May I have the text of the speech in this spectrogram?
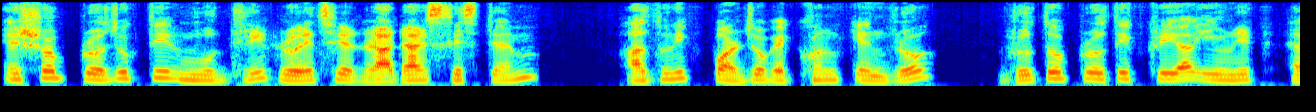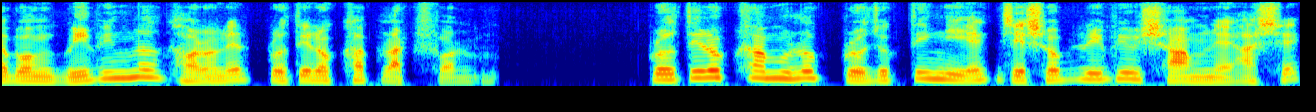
এসব প্রযুক্তির মধ্যে রয়েছে রাডার সিস্টেম, আধুনিক পর্যবেক্ষণ কেন্দ্র, দ্রুত প্রতিক্রিয়া ইউনিট এবং বিভিন্ন ধরনের প্রতিরক্ষা প্ল্যাটফর্ম। প্রতিরক্ষামূলক প্রযুক্তি নিয়ে যেসব রিভিউ সামনে আসে,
